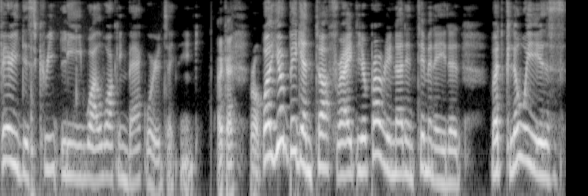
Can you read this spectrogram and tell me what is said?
very discreetly while walking backwards, I think. Okay, roll. Well, you're big and tough, right? You're probably not intimidated, but Chloe is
